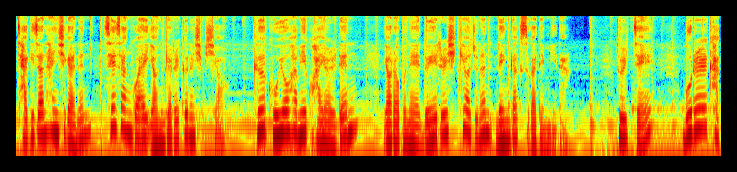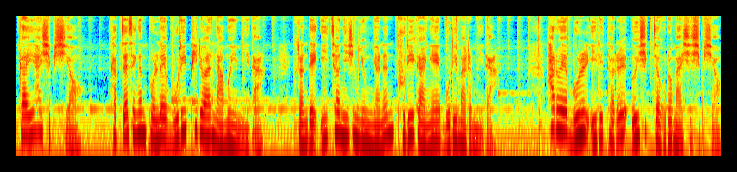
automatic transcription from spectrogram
자기 전 한 시간은 세상과의 연결을 끊으십시오. 그 고요함이 과열된 여러분의 뇌를 식혀주는 냉각수가 됩니다. 둘째, 물을 가까이 하십시오. 갑자생은 본래 물이 필요한 나무입니다. 그런데 2026년은 불이 강해 물이 마릅니다. 하루에 물 2리터를 의식적으로 마시십시오.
